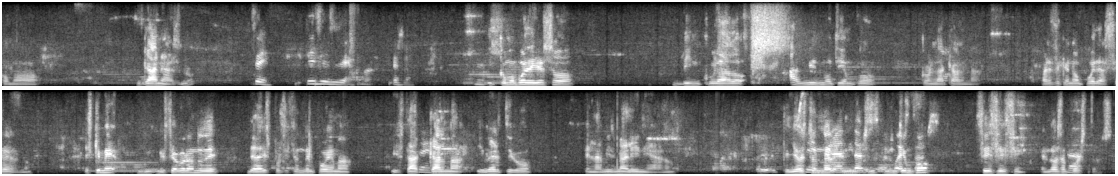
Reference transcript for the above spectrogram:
como ganas, ¿no? Sí, sí, sí, sí, sí. Eso. ¿Y cómo puede ir eso vinculado al mismo tiempo con la calma? Parece que no puede ser, ¿no? Es que me, me estoy acordando de, de la disposición del poema y está Sí, calma y vértigo en la misma línea, ¿no? Eh, que yo esto sí, en, pero en en- dos en un tiempo, sí, sí, sí, en dos Ah, opuestos.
